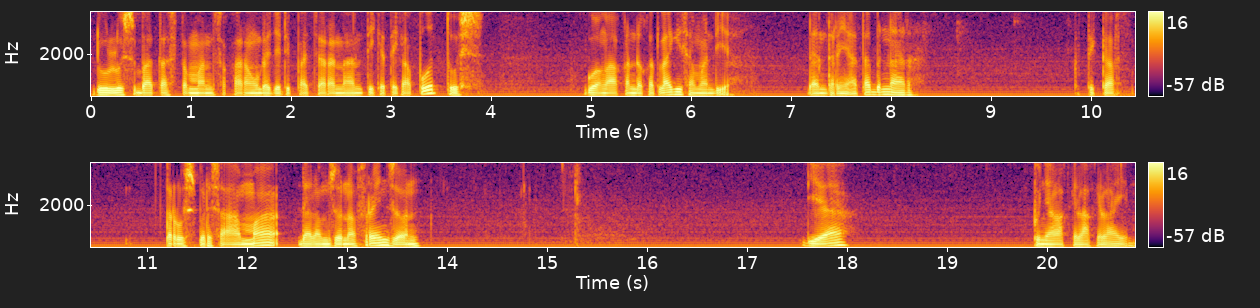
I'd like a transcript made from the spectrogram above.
dulu sebatas teman sekarang udah jadi pacaran nanti ketika putus gua nggak akan dekat lagi sama dia. Dan ternyata benar. Ketika terus bersama dalam zona friendzone dia punya laki-laki lain.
